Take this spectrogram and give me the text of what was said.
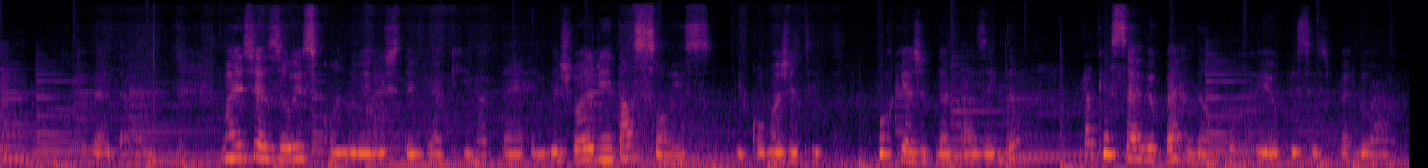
É verdade. Mas Jesus, quando ele esteve aqui na terra, ele deixou orientações de como a gente, por que a gente deve fazer. Então, para que serve o perdão? Porque eu preciso perdoar.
